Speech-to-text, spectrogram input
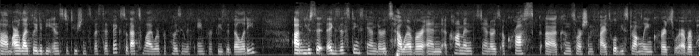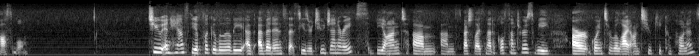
um, are likely to be institution specific, so that's why we're proposing this aim for feasibility. Um, use existing standards, however, and common standards across uh, consortium sites will be strongly encouraged wherever possible. To enhance the applicability of evidence that CSER 2 generates beyond um, um, specialized medical centers, we are going to rely on two key components.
